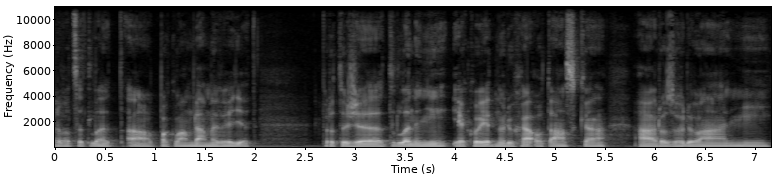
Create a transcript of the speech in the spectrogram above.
25 let a pak vám dáme vědět. Protože tohle není jako jednoduchá otázka a rozhodování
